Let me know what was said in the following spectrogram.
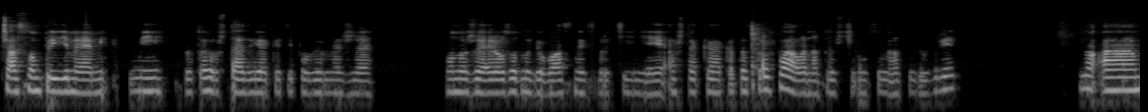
časom prídeme aj my, my do toho štádia, keď si povieme, že možno, že rozhodnúť o vlastnej smrti nie je až taká katastrofa, ale na to ešte musíme asi dozrieť. No a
